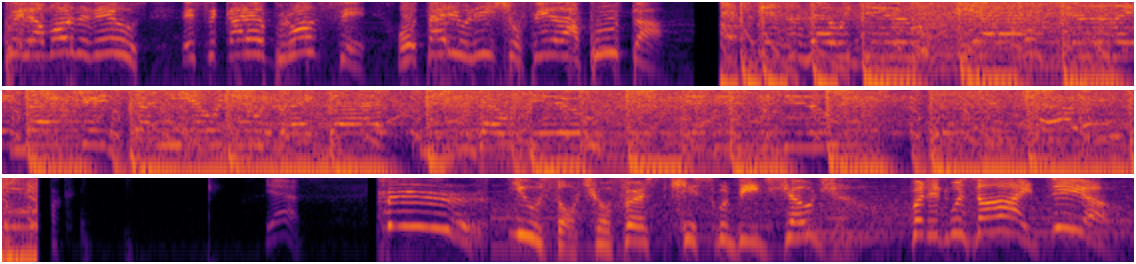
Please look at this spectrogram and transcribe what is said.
Pelo amor de Deus! Esse cara é bronze! Otário lixo, filha da puta! Yes. You thought your first kiss would be JoJo, but it was I, Dio!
